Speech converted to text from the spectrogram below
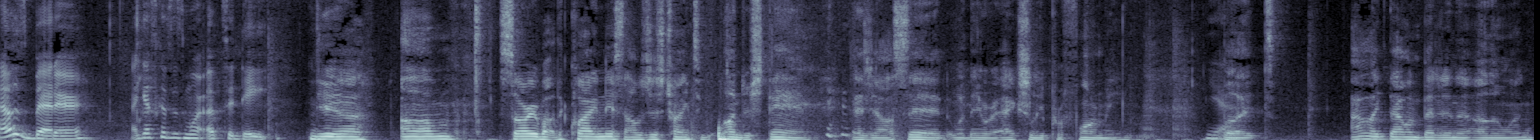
That was better. I guess because it's more up to date. Yeah. Um sorry about the quietness. I was just trying to understand, as y'all said, what they were actually performing. Yeah. But I like that one better than the other one.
